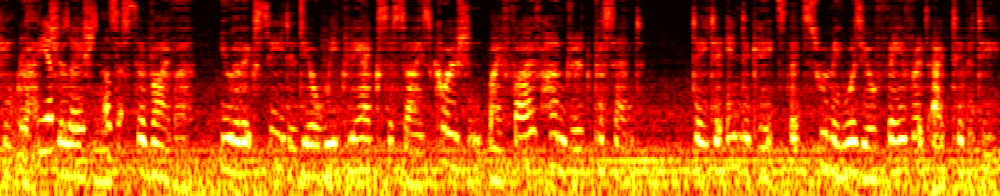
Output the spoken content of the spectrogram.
Congratulations, Survivor. You have exceeded your weekly exercise quotient by 500%. Data indicates that swimming was your favorite activity.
